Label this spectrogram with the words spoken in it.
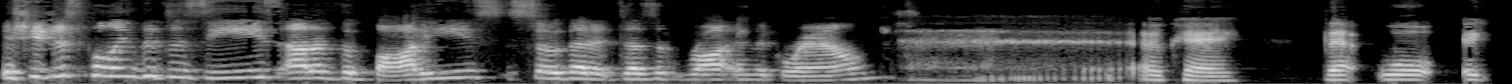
Is she just pulling the disease out of the bodies so that it doesn't rot in the ground? Okay, that will it,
